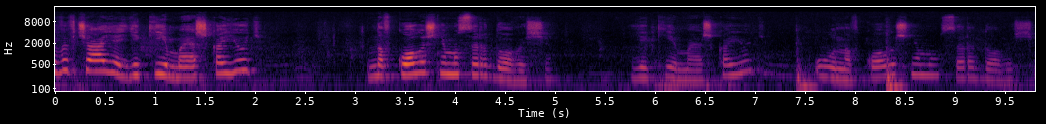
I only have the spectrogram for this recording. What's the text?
і вивчає, які мешкають в навколишньому середовищі. Які мешкають у навколишньому середовищі.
